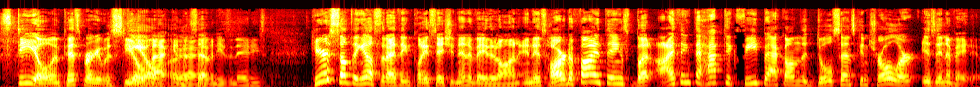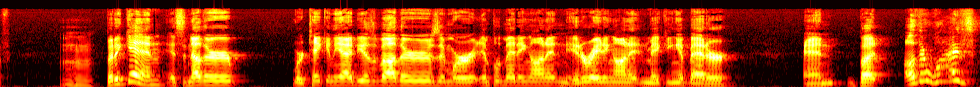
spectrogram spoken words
steel in Pittsburgh. It was steel, Steel, back in the seventies and eighties. Here's something else that I think PlayStation innovated on, and it's hard to find things, but I think the haptic feedback on the DualSense controller is innovative. Mm-hmm. But again, it's another. We're taking the ideas of others and we're implementing on it and iterating on it and making it better. And but otherwise,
